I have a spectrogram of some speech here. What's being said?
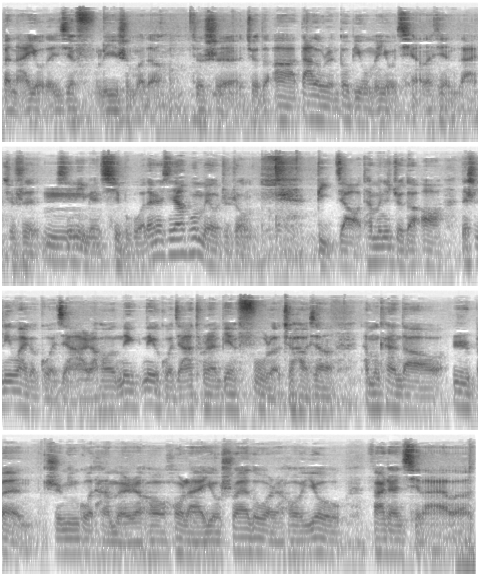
本来有的一些福利什么的，就是觉得啊，大陆人都比我们有钱了，现在就是心里面气不过。但是新加坡没有这种比较，他们就觉得哦，那是另外一个国家，然后那那个国家突然变富了，就好像他们看到日本殖民过他们，然后后来又衰落，然后又发展起来了。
